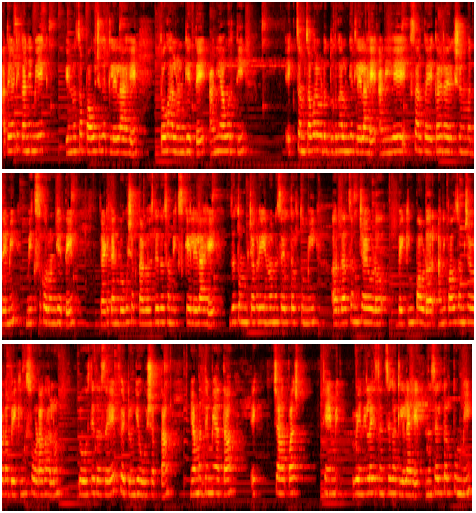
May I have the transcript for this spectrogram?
आता या ठिकाणी मी एक इनोचा पाऊच घेतलेला आहे. तो घालून घेते आणि यावरती एक चमचाभर एवढं दूध घालून घेतलेलं आहे. आणि हे एकसारखं एकाच डायरेक्शनमध्ये मी मिक्स करून घेते. त्या ठिकाणी बघू शकता व्यवस्थित असं मिक्स केलेलं आहे. जर तुमच्याकडे इनो नसेल तर तुम्ही अर्धा चमचा एवढं बेकिंग पावडर आणि पाव चमचा एवढा बेकिंग सोडा घालून व्यवस्थित असं हे फेटून घेऊ शकता. यामध्ये मी आता एक चार पाच थेंब व्हेनिला इसेन्सचे घातलेले आहेत. नसेल तर तुम्ही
